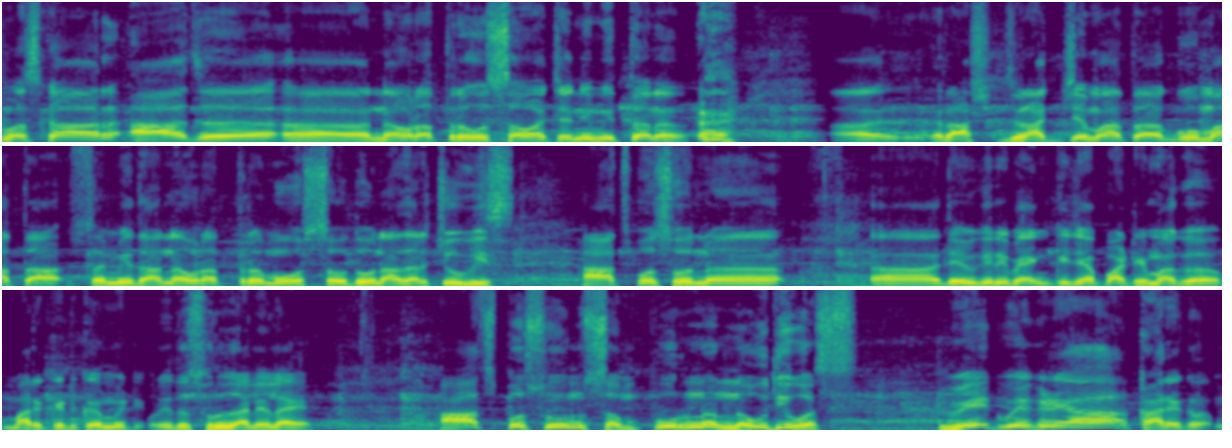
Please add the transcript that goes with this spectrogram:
नमस्कार. आज नवरात्र उत्सवाच्या निमित्तानं राष्ट्र राज्यमाता गोमाता संविधान नवरात्र महोत्सव दोन हजार चोवीस आजपासून देवगिरी बँकेच्या पाठीमागं मार्केट कमिटीवर इथं सुरू झालेला आहे. आजपासून संपूर्ण नऊ दिवस वेगवेगळ्या कार्यक्रम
